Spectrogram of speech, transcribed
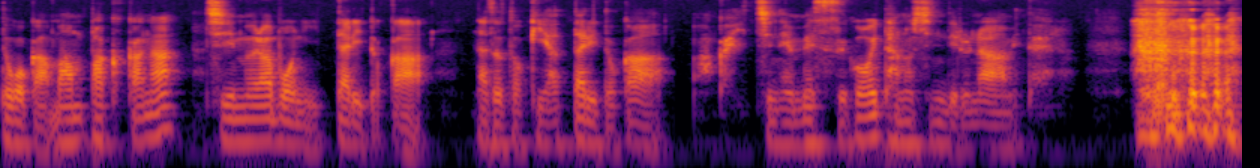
どこか満泊かな？チームラボに行ったりとか、謎解きやったりとか、なんか1年目すごい楽しんでるなみたいな。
